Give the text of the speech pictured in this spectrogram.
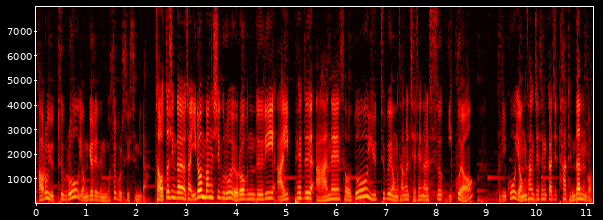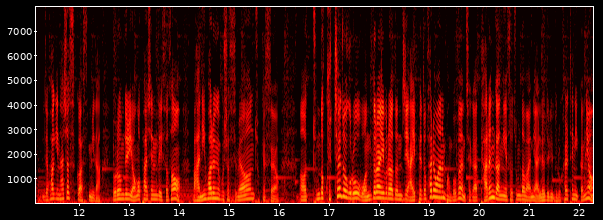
바로 유튜브로 연결이 되는 것을 볼 수 있습니다. 자 어떠신가요? 자 이런 방식으로 여러분들이 아이패드 안에서도 유튜브 영상을 재생할 수 있고요 그리고 영상 재생까지 다 된다는 것 이제 확인하셨을 것 같습니다. 여러분들이 영업하시는 데 있어서 많이 활용해 보셨으면 좋겠어요. 어, 좀 더 구체적으로 원드라이브라든지 아이패드 활용하는 방법은 제가 다른 강의에서 좀 더 많이 알려드리도록 할 테니까요.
